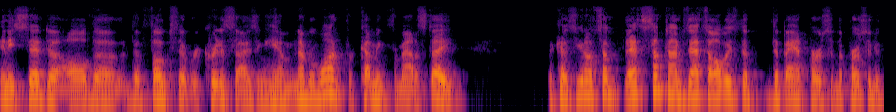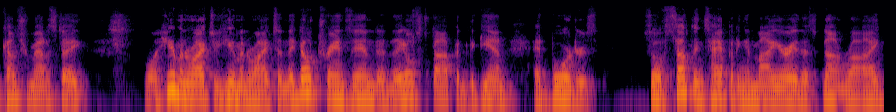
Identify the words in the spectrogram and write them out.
and he said to all the the folks that were criticizing him, number one, for coming from out of state, because you know some that's sometimes that's always the the bad person, the person who comes from out of state. Well, human rights are human rights, and they don't transcend and they don't stop and begin at borders. So if something's happening in my area that's not right,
